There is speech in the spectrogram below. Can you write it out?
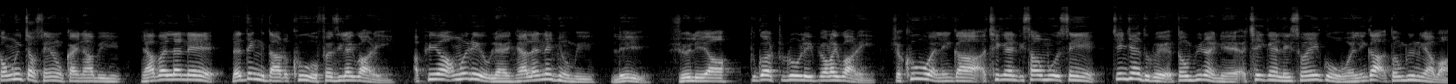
ကောင်းကင်ကြောက်စင်းကိုကင်နာပြီးညာဘက်လက်နဲ့လက်တင်ဂီတာတစ်ခုကိုဖယ်စီလိုက်ပါတယ်။အဖြူအောင်ငွေ့တွေကိုလည်းညာလက်နဲ့ညှုံပြီးလေ ရွေလျားသူကတူတူလေးပြောလိုက်ပါတယ်ယခုဝယ်လင်းကအခြေခံတိစောက်မှုအဆင့်ကျင်းကျန်သူတွေအသုံးပြုနိုင်တဲ့အခြေခံလေစွမ်းရည်ကိုဝယ်လင်းကအသုံးပြုနေရပါ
